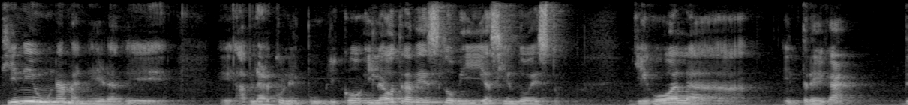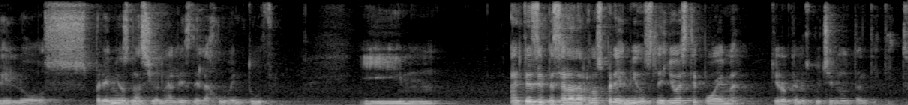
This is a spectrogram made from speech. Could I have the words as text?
tiene una manera de eh, hablar con el público. Y la otra vez lo vi haciendo esto. Llegó a la entrega de los premios nacionales de la juventud. Y mm, antes de empezar a dar los premios, leyó este poema. Quiero que lo escuchen un tantitito.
